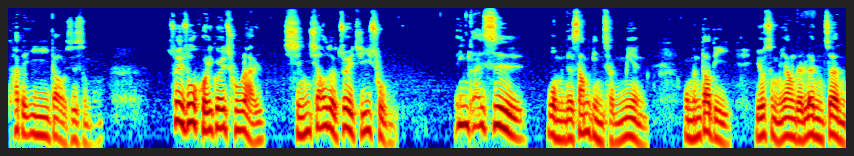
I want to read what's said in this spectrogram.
它的意义到底是什么？所以说，回归出来，行销的最基础应该是我们的商品层面，我们到底有什么样的认证？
